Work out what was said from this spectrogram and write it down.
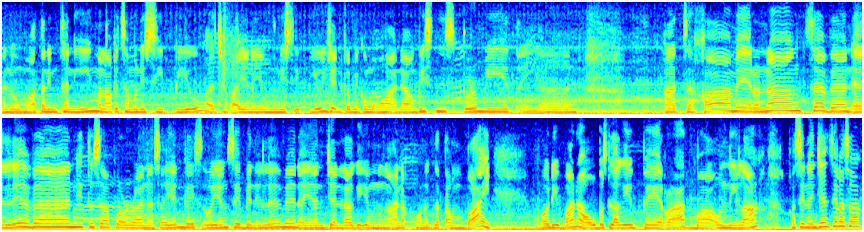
ano, mga tanim-tanim malapit sa munisipyo. At saka ayan na yung munisipyo. Diyan kami kumukuha ng business permit. Ayan. At saka meron ng 7-Eleven dito sa Paranas. Ayan guys, o yung 7-Eleven. Ayan, dyan lagi yung mga anak ko nagtatambay. O di ba nauubos lagi yung pera at baon nila. Kasi nandyan sila sa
